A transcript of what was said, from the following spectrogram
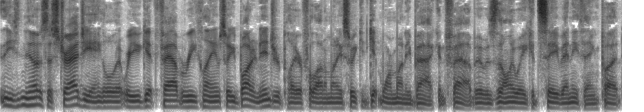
you notice a strategy angle that where you get FAAB reclaimed. So he bought an injured player for a lot of money so he could get more money back in FAAB. It was the only way he could save anything. But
